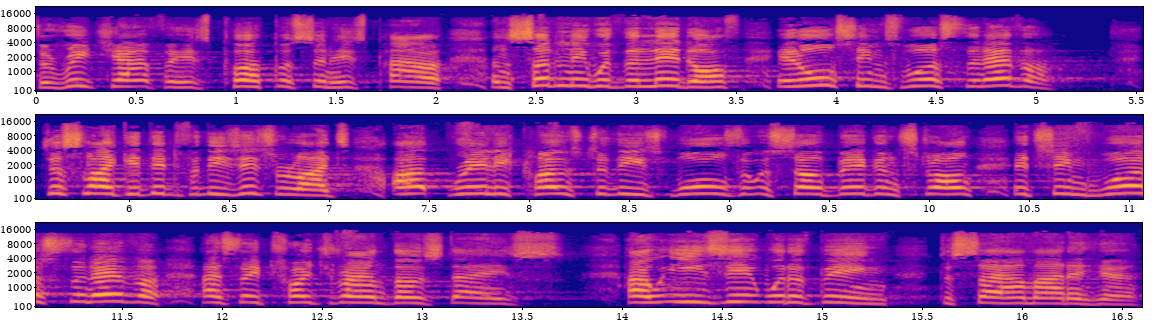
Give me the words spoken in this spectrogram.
to reach out for His purpose and His power. And suddenly, with the lid off, it all seems worse than ever. Just like it did for these Israelites, up really close to these walls that were so big and strong, it seemed worse than ever as they trudged around those days. How easy it would have been to say, I'm out of here,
